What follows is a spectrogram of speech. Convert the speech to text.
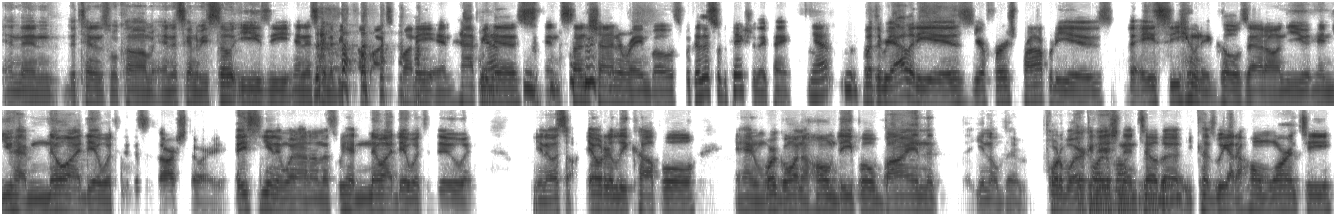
and then the tenants will come and it's going to be so easy and it's going to be money and happiness and sunshine and rainbows because that's what the picture they paint. Yep. But the reality is, your first property is the AC unit goes out on you, and you have no idea what to do. This is our story. AC unit went out on us. We had no idea what to do, and you know, it's an elderly couple, and we're going to Home Depot buying the, you know, the portable The air conditioning portable, until the mm-hmm. because we got a home warranty,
